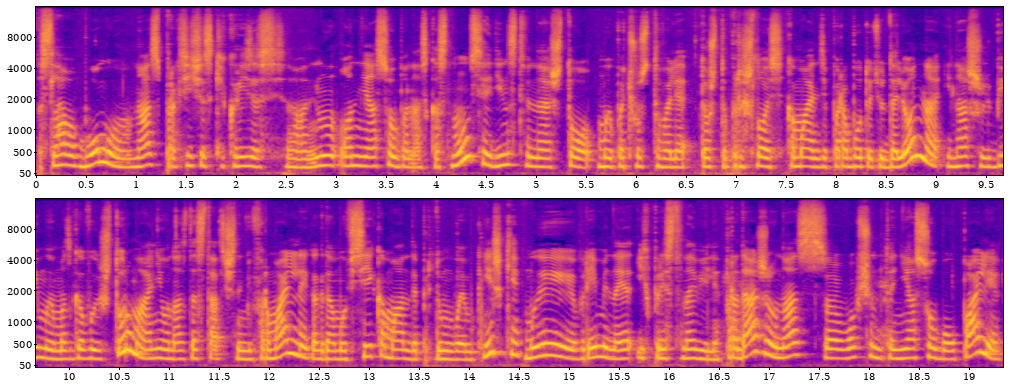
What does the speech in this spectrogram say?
Слава богу, у нас практически кризис, э, ну, он не особо нас коснулся. Единственное, что мы почувствовали, то, что пришлось команде поработать удаленно, и наши любимые мозговые штурмы, они у нас достаточно неформальные, когда мы всей командой придумываем книжки, мы временно их приостановили. Продажи у нас, э, в общем-то, не особо упали,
